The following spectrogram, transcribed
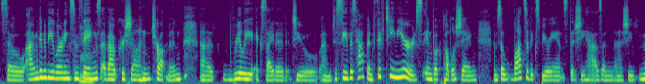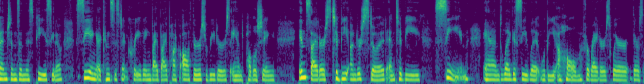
So I'm going to be learning some mm. things about Krishan Trotman. Uh, really excited to um, to see this happen. 15 years in book publishing. Um, so lots of experience that she has. And uh, she mentions in this piece, you know, seeing a consistent craving by BIPOC authors, readers, and publishing insiders to be understood and to be seen. And Legacy Lit will be a home for writers where there's,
